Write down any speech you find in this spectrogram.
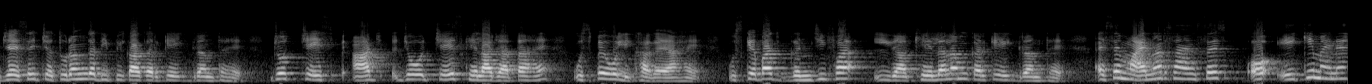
जैसे चतुरंग दीपिका करके एक ग्रंथ है, जो चेस आज जो चेस खेला जाता है, उस पर वो लिखा गया है। उसके बाद गंजीफा खेलनम करके एक ग्रंथ है। ऐसे माइनर साइंसेस और एक ही मैंने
